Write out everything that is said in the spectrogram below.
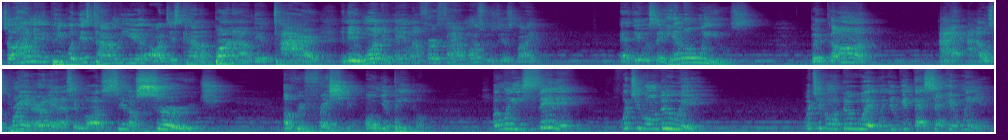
So how many people this time of the year are just kind of burnt out? They're tired. And they wonder, man, my first five months was just like, as they would say, hell on wheels. But God, I, I was praying earlier and I said, Lord, send a surge of refreshment on your people. But when he sent it, what you gonna do with it? What you gonna do with it when you get that second wind?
